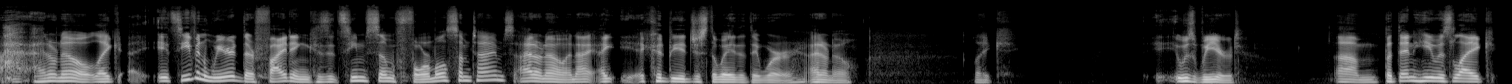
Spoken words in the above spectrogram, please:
I don't know, like it's even weird they're fighting because it seems so formal sometimes. I don't know, and I, I it could be just the way that they were. I don't know, like it was weird. Um, but then he was like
